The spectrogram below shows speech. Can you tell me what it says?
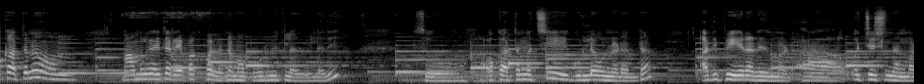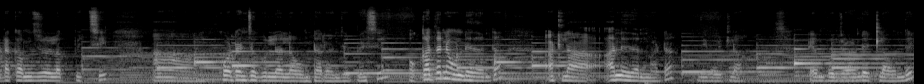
ఒక అతను మామూలుగా అయితే రేపకపల్లి అంటే మా అది వీళ్ళది. సో ఒక అతను వచ్చి గుళ్ళో ఉన్నాడంట. అది పేరు అనేది అనమాట వచ్చేసింది అనమాట కంజోళ్ళకి పిచ్చి. కోటంచ గుళ్ళలో ఉంటారని చెప్పేసి. ఒక్కతనే ఉండేదంట. అట్లా అనేదన్నమాట. ఇదిగో ఇట్లా టెంపుల్ చూడండి ఇట్లా ఉంది.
